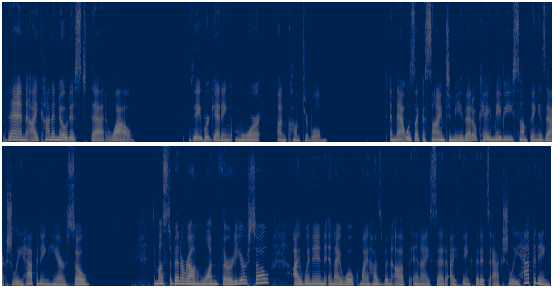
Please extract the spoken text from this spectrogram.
then I kind of noticed that, wow, they were getting more uncomfortable. And that was like a sign to me that, okay, maybe something is actually happening here. So it must have been around 1:30 or so. I went in and I woke my husband up and I said, "I think that it's actually happening."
